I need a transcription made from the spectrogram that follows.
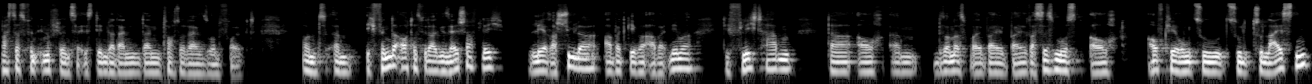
was das für ein Influencer ist, dem da dein, deine Tochter oder dein Sohn folgt. Und ähm, ich finde auch, dass wir da gesellschaftlich Lehrer, Schüler, Arbeitgeber, Arbeitnehmer die Pflicht haben, da auch ähm, besonders bei, bei, bei Rassismus auch Aufklärung zu, zu, zu leisten,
